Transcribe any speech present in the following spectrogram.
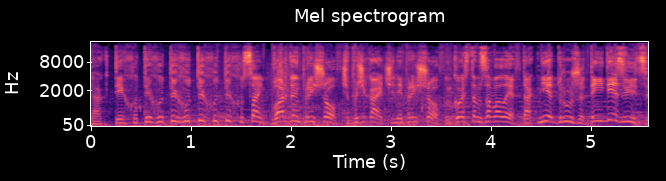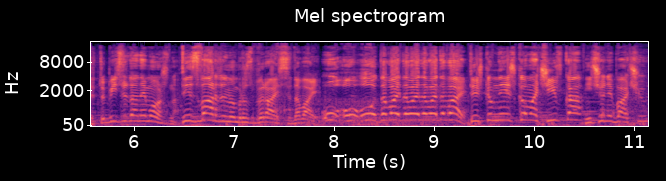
Так, тихо, тихо, тихо, тихо, тихо, Сань. Варден прийшов. Чи почекай, чи не прийшов? Він когось там завалив. Так, ні, друже, ти йди звідси, тобі сюди не можна. Ти з Варденом розбирайся, давай. О, о, о, давай, давай, давай, давай. Тишком нишком, ачівка. Нічого не бачу.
